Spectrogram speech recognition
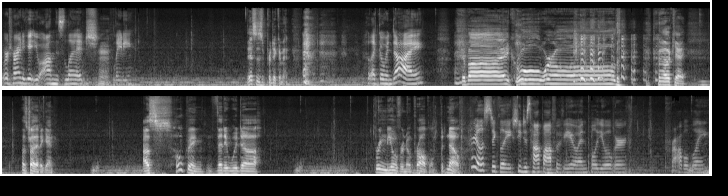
we're trying to get you on this ledge, Hmm. lady. This is a predicament. Let go and die. Goodbye, cruel world. okay, let's try that again. I was hoping that it would uh bring me over no problem, but no. Realistically, she'd just hop off of you and pull you over. Probably.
